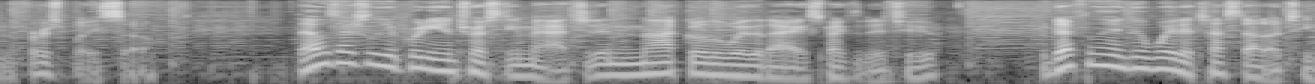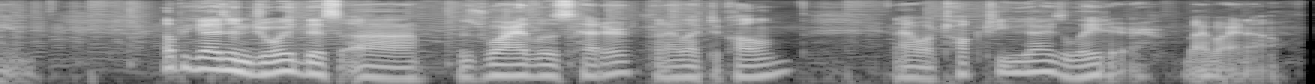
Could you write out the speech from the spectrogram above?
in the first place. So that was actually a pretty interesting match. It did not go the way that I expected it to, but definitely a good way to test out a team. Hope you guys enjoyed this uh, this wireless header that I like to call them, and I will talk to you guys later. Bye bye now.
